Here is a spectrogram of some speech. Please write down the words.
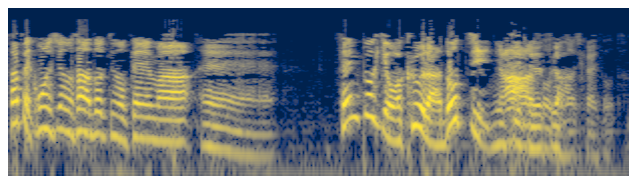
さて、今週のさあ、どっちのテーマ、えー、扇風機はクーラーどっちについてですが、確かにそうだ。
